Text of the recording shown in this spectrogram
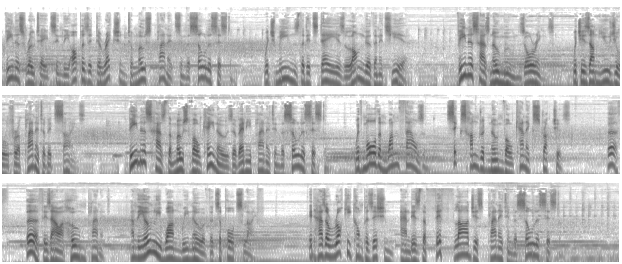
Venus rotates in the opposite direction to most planets in the solar system, which means that its day is longer than its year. Venus has no moons or rings, which is unusual for a planet of its size. Venus has the most volcanoes of any planet in the solar system, with more than 1,600 known volcanic structures. Earth. Earth is our home planet, and the only one we know of that supports life. It has a rocky composition and is the fifth largest planet in the solar system.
